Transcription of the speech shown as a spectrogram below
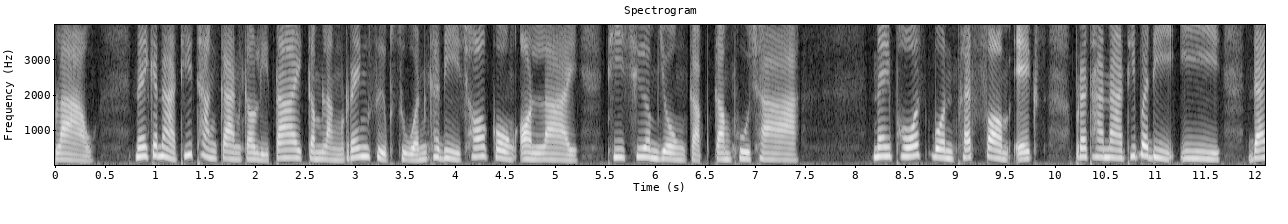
ปล่าๆในขณะที่ทางการเกาหลีใต้กำลังเร่งสืบสวนคดีช่อโกงออนไลน์ ที่เชื่อมโยงกับกัมพูชา ในโพสต์บนแพลตฟอร์ม X ประธานาธิบดีอีได้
